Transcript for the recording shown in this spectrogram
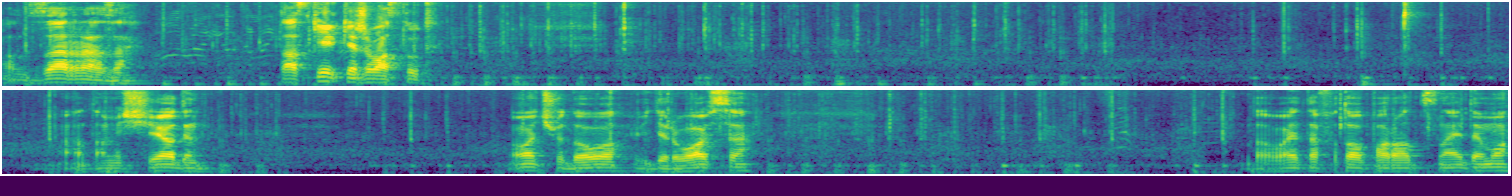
От зараза. Та скільки ж вас тут? Іще один. О, чудово, відірвався. Давайте фотоапарат знайдемо.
